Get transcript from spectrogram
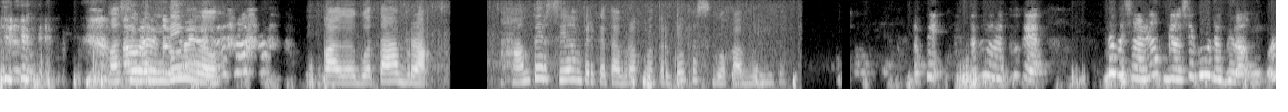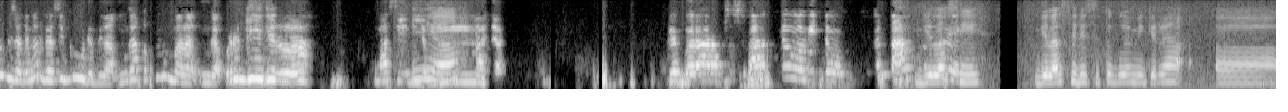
Masih mending bener. kagak gua tabrak. Hampir sih hampir ketabrak motor gua pas gua kabur gitu. Tapi tapi menurut gue kayak lu bisa lihat gak sih gue udah bilang lu bisa dengar gak sih gue udah bilang enggak tapi lu malah enggak pergi gitu lah masih diem Iya. aja. Gak berharap sesuatu gitu. Ketah gila sih. Gila sih di situ gue mikirnya eh,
